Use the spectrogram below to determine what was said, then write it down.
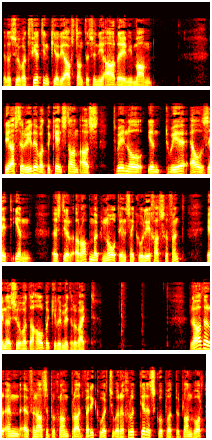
Dit is so wat 14 keer die afstand tussen die aarde en die maan. Die asteroïde wat bekend staan as 2012 LZ1 is deur Rob McNaught en sy kollegas gevind en is so wat 'n halwe kilometer wyd. Later in 'n finansiële program praat Willie Koorts oor 'n groot teleskoop wat beplan word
